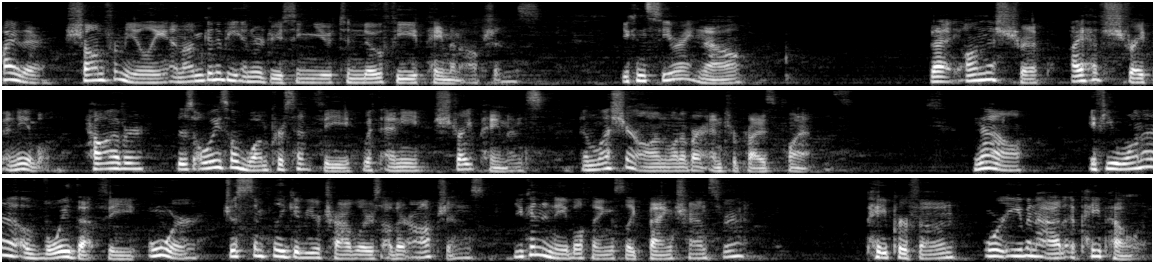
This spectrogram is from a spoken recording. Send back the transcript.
Hi there, Sean from YOULi, and I'm going to be introducing you to no-fee payment options. You can see right now that on this trip, I have Stripe enabled. However, there's always a 1% fee with any Stripe payments, unless you're on one of our enterprise plans. Now, if you want to avoid that fee, or just simply give your travelers other options, you can enable things like bank transfer, pay per phone, or even add a PayPal link.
